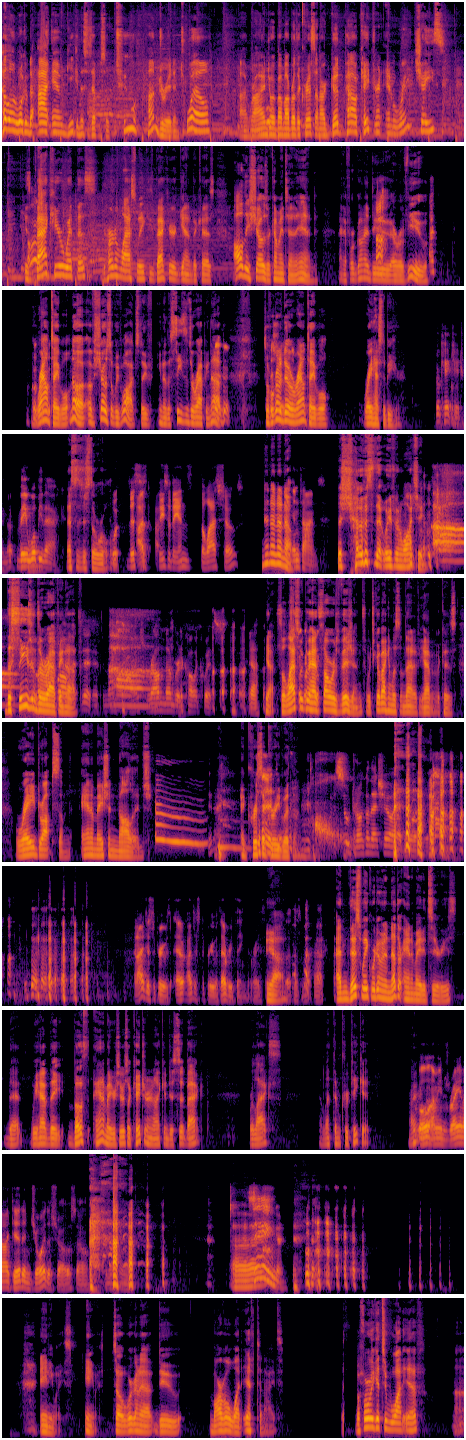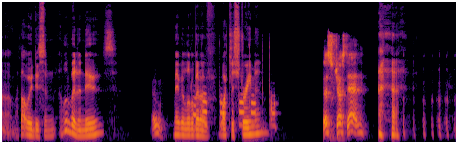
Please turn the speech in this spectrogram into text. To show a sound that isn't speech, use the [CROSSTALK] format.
Hello and welcome to I Am Geek, and this is episode 212. I'm Ryan, joined by my brother Chris, and our good pal Katrin and Ray Chase is Hello. back here with us. You heard him last week. He's back here again because all these shows are coming to an end. And if we're going to do Ah. a review, a roundtable, no, of shows that we've watched, they've, you know, the seasons are wrapping up. [LAUGHS] So if we're going to do a roundtable, Ray has to be here. It's okay, Katrin. They will be back. This is just the rule. What, this I- is, these are the ends, the last shows. No, no, no, no. End times. The shows that we've been watching. [LAUGHS] The seasons are wrapping up. That's it. It's a nice, nice round number to call it quits. [LAUGHS] Yeah. Yeah. So last week we had [LAUGHS] Star Wars Visions, which go back and listen to that if you haven't, because Ray dropped some animation knowledge, and Chris agreed with him. I was so drunk on that show. I have no idea. And I disagree with I just agree with everything that Ray said. Yeah. That doesn't work out. And this week we're doing another animated series that we have the both animator series, so Katrin and I can just sit back, relax, and let them critique it. Right? Well, I mean, Ray and I did enjoy the show, so. [LAUGHS] uh, Sing. [LAUGHS] [LAUGHS] anyways anyways so we're gonna do marvel what if tonight. Before we get to what if um, i thought we'd do some a little bit of news. Ooh, maybe a little bit of watch is streaming. [LAUGHS] This just in. [LAUGHS] there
